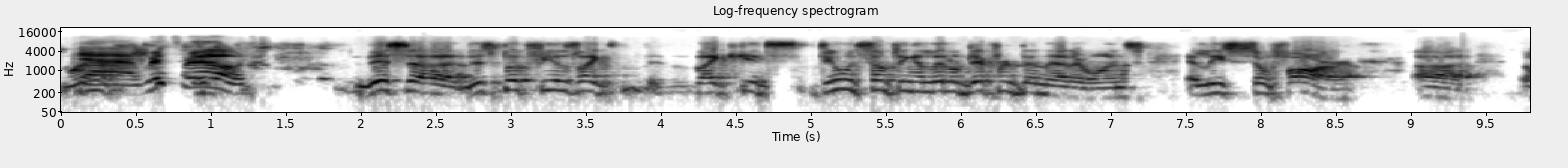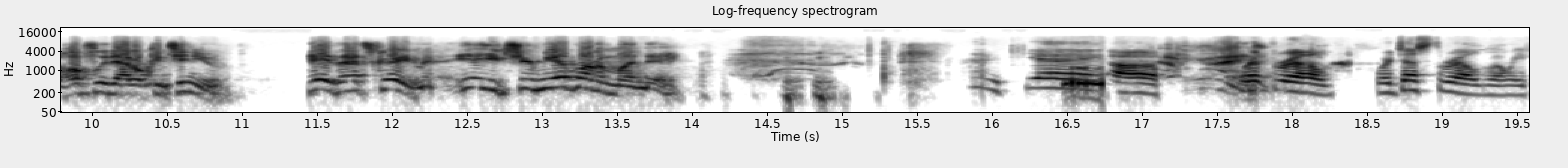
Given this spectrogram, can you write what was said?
Wow. Yeah, we're thrilled. This uh, this book feels like like it's doing something a little different than the other ones, at least so far. Uh, hopefully that'll continue. Hey, that's great. man. Yeah, you cheered me up on a Monday. yay uh, All we're thrilled we're just thrilled when we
